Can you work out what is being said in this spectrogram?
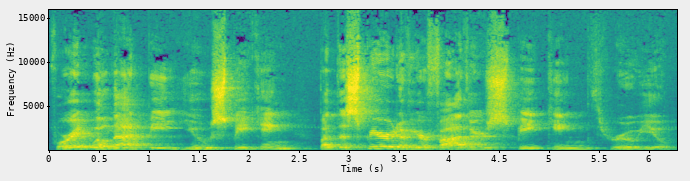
for it will not be you speaking, but the Spirit of your Father speaking through you.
